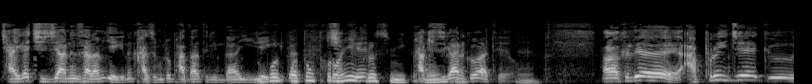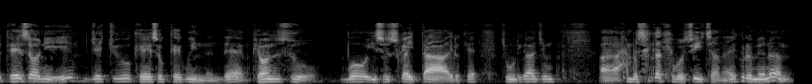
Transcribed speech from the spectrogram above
자기가 지지 않는 사람이 얘기는 가슴으로 받아들인다 이 뭐, 얘기니까 보통 토론이 그렇습니까? 바뀌지가 예. 않을 것 같아요. 예. 아, 근데 앞으로 이제 그 대선이 이제 쭉 계속되고 있는데 변수 뭐 있을 수가 있다 이렇게 좀 우리가 좀 아, 한번 생각해 볼 수 있잖아요. 그러면은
